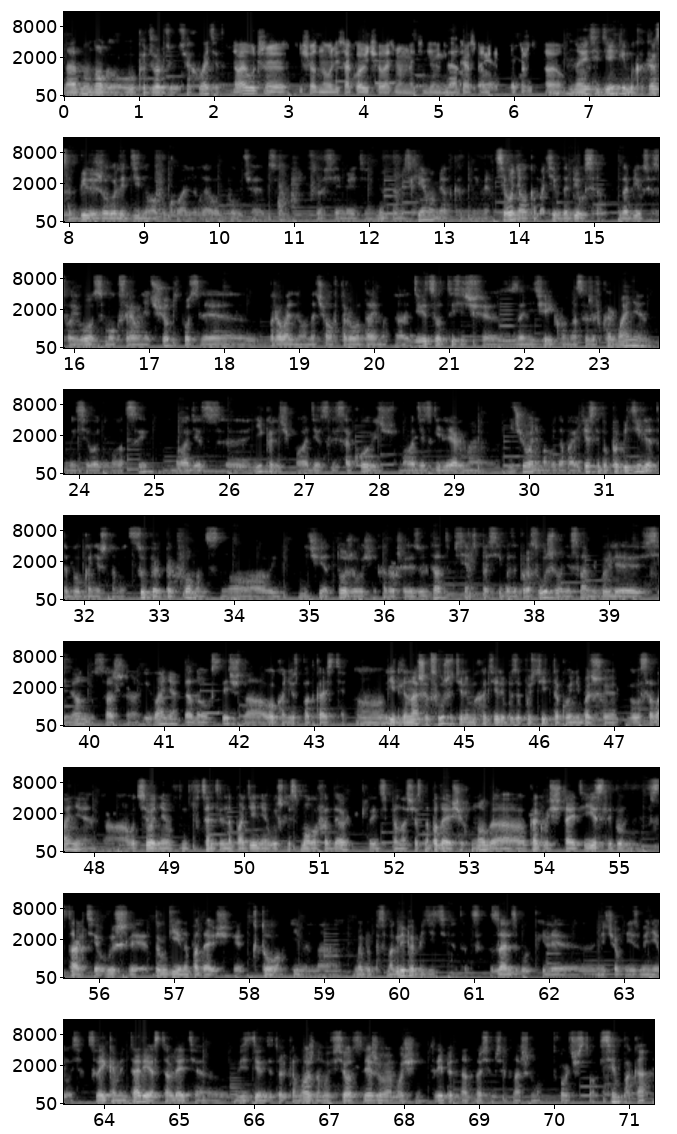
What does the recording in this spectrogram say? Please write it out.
на одну ногу Лука Джорджевича хватит. Давай лучше еще одного Лисаковича возьмем на эти деньги. Да. Как раз примерно сколько же стоил. На эти деньги мы как раз отбили Жалалединова буквально, да, вот получается, со всеми этими мутными схемами откатными. Сегодня Локомотив добился, добился своего, смог сравнять счет после провального начала второго тайма. 900 тысяч за ничейку у нас уже в кармане, мы сегодня молодцы, молодец э, Николич, молодец Лисакович, молодец Гильермо, ничего не могу добавить. Если бы победили, это был, конечно, супер перформанс, но ничья тоже очень хороший результат. Всем спасибо за прослушивание. С вами были Семен, Саша и Ваня. До новых встреч на Loco News подкасте. Э, и для наших слушателей мы хотели бы запустить такое небольшое голосование. Э, вот сегодня в центре нападения вышли Смолов и Эдер. В принципе, у нас сейчас нападающих много. Как вы считаете, если бы в старте вышли другие нападающие, кто именно? Бы смогли победить этот Зальцбург или ничего бы не изменилось? Свои комментарии оставляйте везде, где только можно. Мы все отслеживаем, очень трепетно относимся к нашему творчеству. Всем пока!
